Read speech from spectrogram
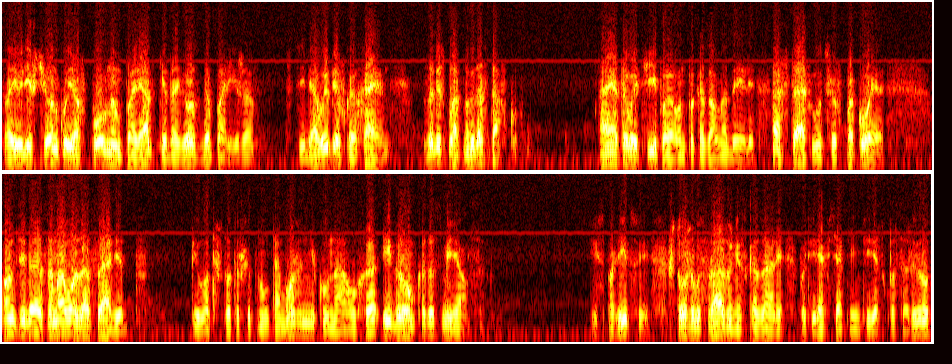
«Твою девчонку я в полном порядке довез до Парижа. С тебя выпивка, Хайнс, за бесплатную доставку». «А этого типа, — он показал на Дейли, — оставь лучше в покое. Он тебя самого засадит». Пилот что-то шепнул таможеннику на ухо и громко засмеялся. «Из полиции? Что же вы сразу не сказали?» Потеряв всякий интерес к пассажиру,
